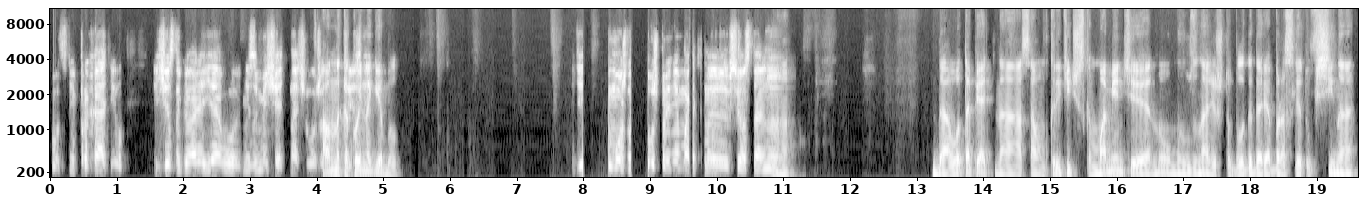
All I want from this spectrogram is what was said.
год с ним проходил, и, честно говоря, я его не замечать начал уже. А он на какой жизни. ноге был? Здесь можно душ принимать, мы все остальное. Ага. Да, вот опять на самом критическом моменте, ну, мы узнали, что благодаря браслету ФСИНа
